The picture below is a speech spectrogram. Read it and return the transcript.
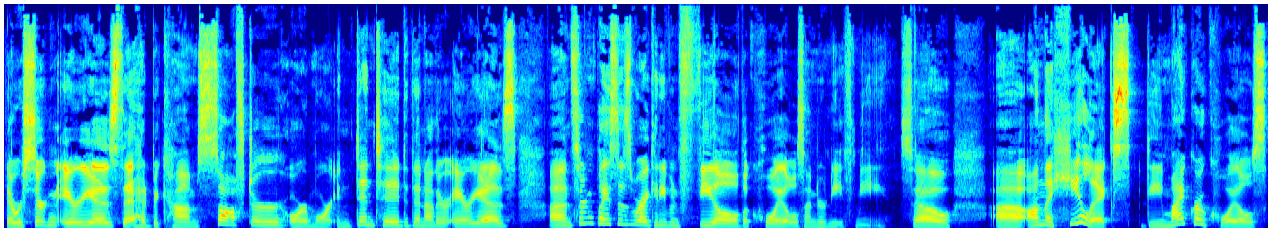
there were certain areas that had become softer or more indented than other areas, uh, and certain places where I could even feel the coils underneath me. So uh, on the Helix, the micro coils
